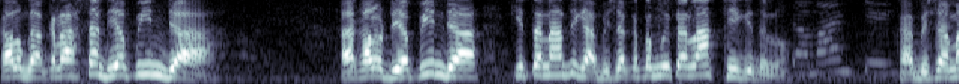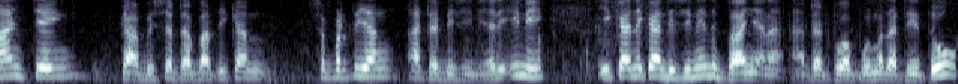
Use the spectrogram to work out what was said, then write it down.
Kalau nggak kerasan dia pindah. Nah, kalau dia pindah, kita nanti nggak bisa ketemu ikan lagi gitu loh. Nggak bisa mancing, nggak bisa dapat ikan seperti yang ada di sini. Jadi ini ikan-ikan di sini itu banyak. Nah, ada 25 tadi itu.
